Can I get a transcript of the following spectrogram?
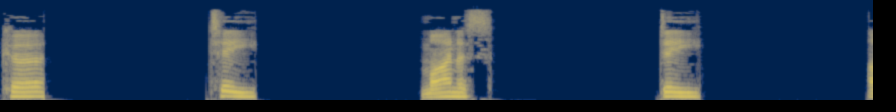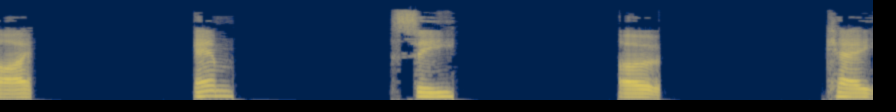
ker t minus d i m C O K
